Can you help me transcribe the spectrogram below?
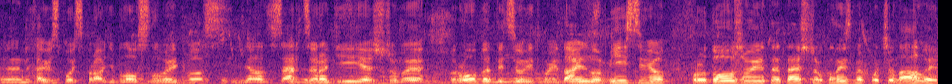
Е, Нехай Господь справді благословить вас. Я серце радіє, що ви робите цю відповідальну місію, продовжуєте те, що колись ми починали,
